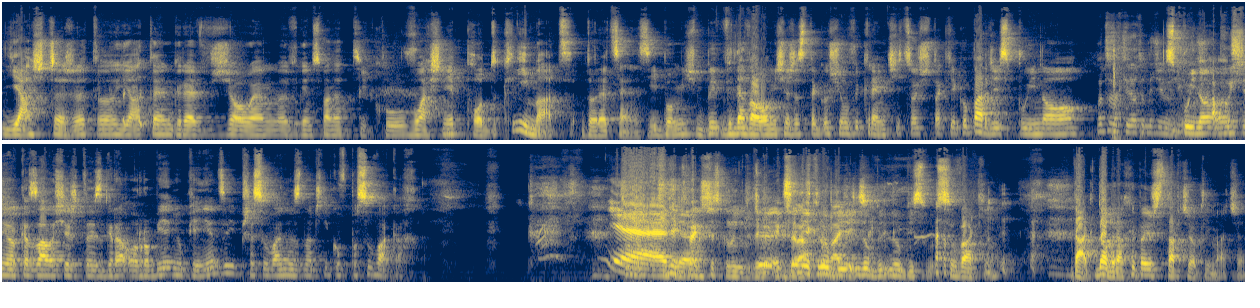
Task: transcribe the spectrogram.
ja szczerze, to ja tę grę wziąłem w Games Fanaticu właśnie pod klimat do recenzji, bo mi się, by, wydawało mi się, że z tego się wykręci coś takiego bardziej spójno, No to za chwilę o tym będziemy mówić. spójno A później okazało się, że to jest gra o robieniu pieniędzy i przesuwaniu znaczników po suwakach. Nie, Człowiek wiem. tak wszystko lubi do tego Excela Człowiek lubi, lubi, lubi su- suwaki. Tak, dobra, chyba już starczy o klimacie,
